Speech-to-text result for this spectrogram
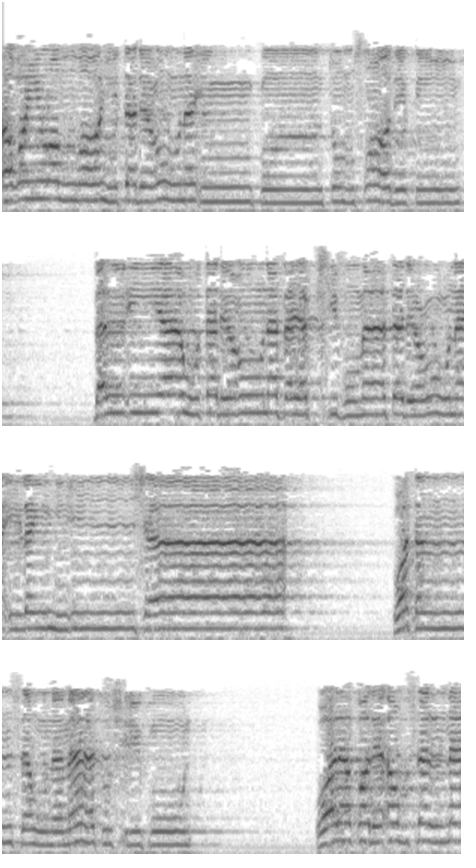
أَغَيْرَ اللَّهِ تَدْعُونَ إِن كُنتُمْ صَادِقِينَ بَلْ إِيَّاهُ تَدْعُونَ فَيَكْشِفُ مَا تَدْعُونَ إِلَيْهِ إِن شَاءَ ۖ وَتَنسَوْنَ مَا تُشْرِكُونَ وَلَقَدْ أَرْسَلْنَا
